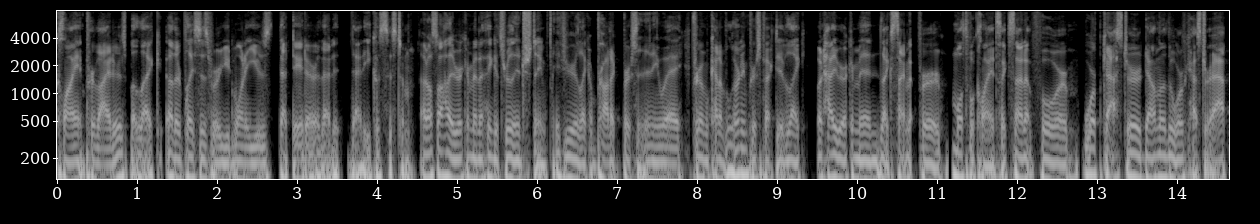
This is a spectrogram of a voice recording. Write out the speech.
client providers, but like other places where you'd want to use that data or that that ecosystem. I'd also highly recommend. I think it's really interesting if you're like a product person anyway, from kind of a learning perspective. Like, I would highly recommend like sign up for multiple clients, like sign up for Warpcaster, download the Warpcaster app.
